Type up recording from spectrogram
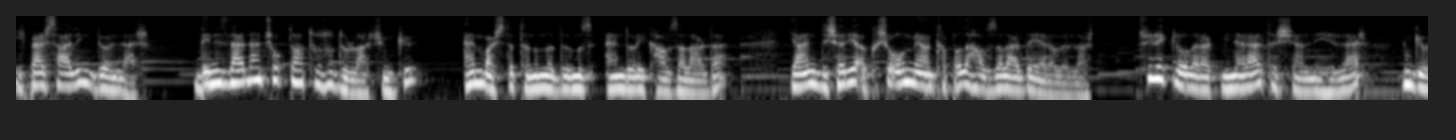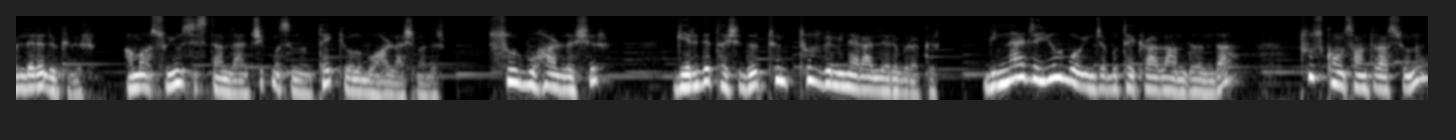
hipersalin göller. Denizlerden çok daha tuzludurlar çünkü en başta tanımladığımız endorik havzalarda yani dışarıya akışı olmayan kapalı havzalarda yer alırlar. Sürekli olarak mineral taşıyan nehirler bu göllere dökülür. Ama suyun sistemden çıkmasının tek yolu buharlaşmadır. Su buharlaşır, geride taşıdığı tüm tuz ve mineralleri bırakır. Binlerce yıl boyunca bu tekrarlandığında tuz konsantrasyonu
